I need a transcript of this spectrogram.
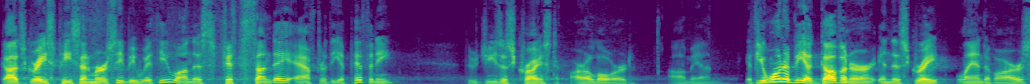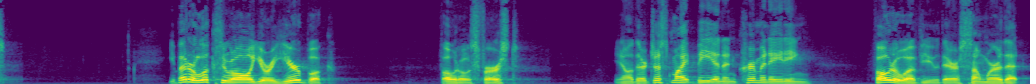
God's grace, peace, and mercy be with you on this fifth Sunday after the Epiphany through Jesus Christ our Lord. Amen. If you want to be a governor in this great land of ours, you better look through all your yearbook photos first. You know, there just might be an incriminating photo of you there somewhere that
